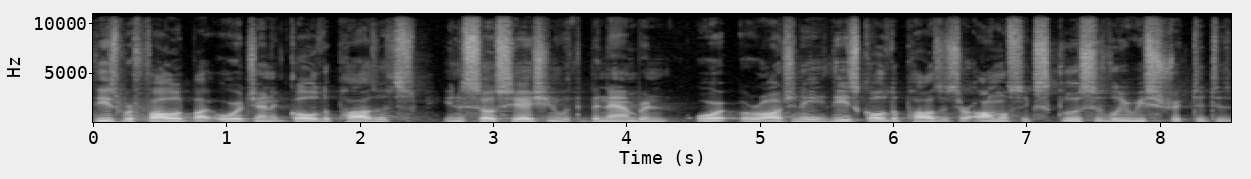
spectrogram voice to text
These were followed by orogenic gold deposits in association with the Benambran or orogeny. These gold deposits are almost exclusively restricted to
